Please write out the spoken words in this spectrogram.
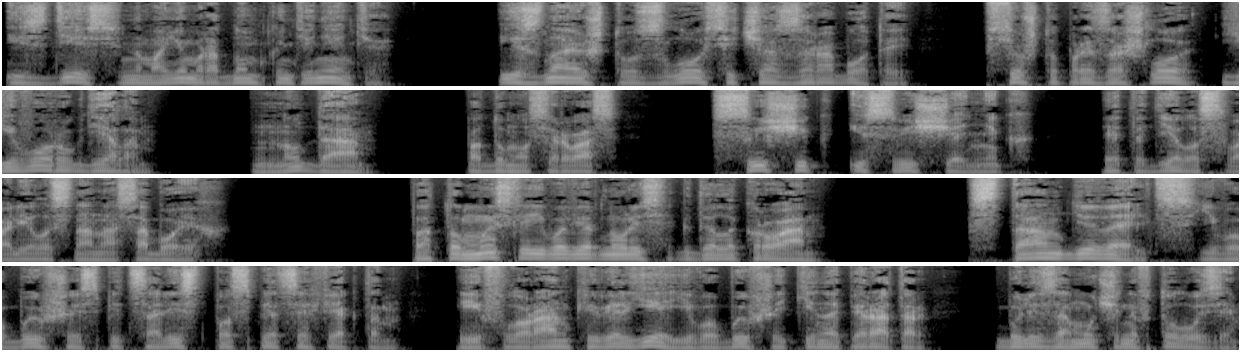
и здесь, на моем родном континенте, и знаю, что зло сейчас за работой. Все, что произошло, его рук делом». «Ну да», — подумал Сервас, сыщик и священник. Это дело свалилось на нас обоих. Потом мысли его вернулись к Делакруа. Стан Дювельц, его бывший специалист по спецэффектам, и Флоран Кювелье, его бывший кинооператор, были замучены в Тулузе.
